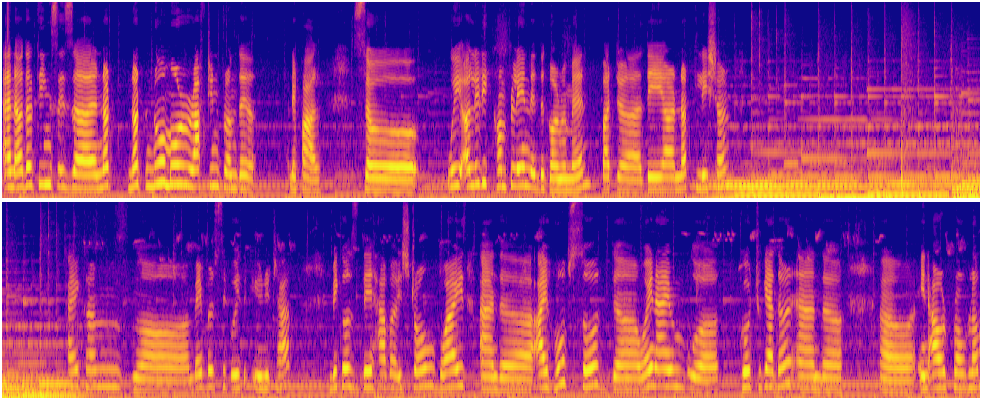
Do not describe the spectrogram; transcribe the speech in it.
And other things is uh, not not no more rafting from the Nepal. So we already complained in the government but uh, they are not listen. I come uh, membership with UNITRAV because they have a strong voice and uh, I hope so when I uh, go together and uh, uh in our problem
